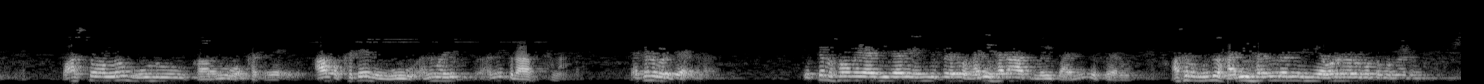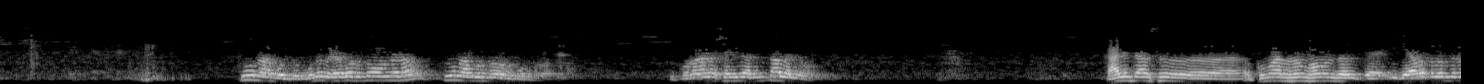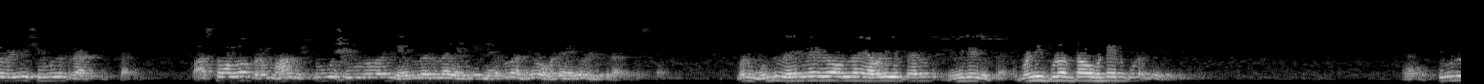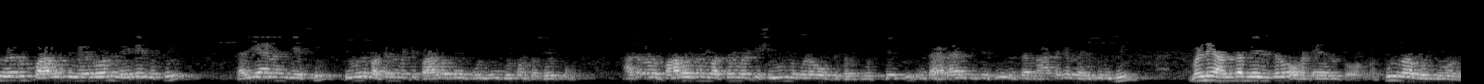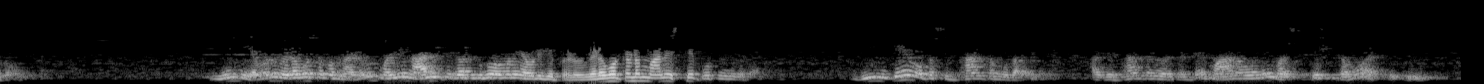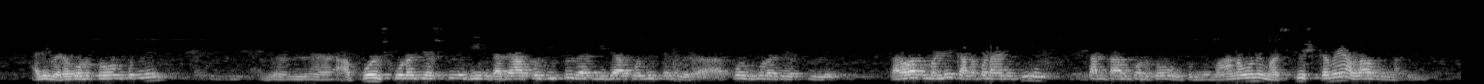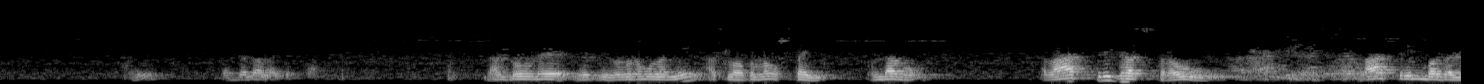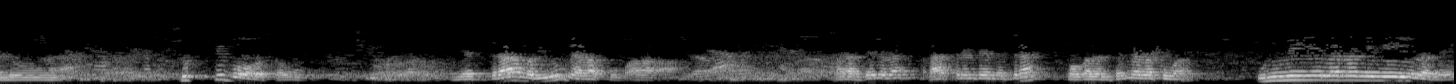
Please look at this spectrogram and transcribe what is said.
వాస్తవంలో మూడు కాదు ఒక్కటే ఆ ఒక్కటే నువ్వు అని మరి అని ప్రార్థన. ఎక్కడ పడితే అక్కడ. ఇక్కడ సోమయాజి గారు ఏం చెప్పారు? హరిహరాద్వైత అని చెప్పారు. అసలు ముందు హరిహరులను ఎవరు విడగొట్టమన్నాడు? తూ నా బుద్ధు ముందు విడగొడుతూ ఉండడం తూ నా బుద్ధు అనుకుంటున్నాం ఈ పురాణ శైలి అంతా అలాగే ఉంది. కాళిదాసు కుమార సంభవం చదివితే ఈ దేవతలందరూ వెళ్ళి శివుని ప్రార్థిస్తారు. వాస్తవంలో బ్రహ్మ విష్ణువు శివుడు అని వేరువేరుగా ఏమీ లేరు అన్నీ ఒకటే అని వెళ్ళి ప్రార్థిస్తారు. మరి ముందు వేరువేరుగా ఉందని ఎవరు చెప్పారు? మీరే చెప్పారు. మళ్ళీ ఇప్పుడు అంతా ఒకటే అని కూడా మీరే శివుడు వేరు పార్వతి వేరు అని మీరే చెప్పి కళ్యాణం చేసి శివుని పక్కన పెట్టి పార్వతిని పూజించి కొంతసేపు ఆ తర్వాత పార్వతిని పక్కన పెట్టి శివుని కూడా ఒకసారి పూజ చేసి ఇంత హడావిడి చేసి ఇంత నాటకం నడిపించి మళ్ళీ అందరి మీరిద్దరూ ఒకటే అంటూ ఉన్నాం. తూ నా బుద్ధి ఉంటాం నేను ఎవరు విడగొట్టమన్నాడు మళ్ళీ నాలుగు కలుపుకోమని ఎవడు చెప్పాడు? విడగొట్టడం మానేస్తే పోతుంది కదా. దీనికే ఒక సిద్ధాంతం కాదు ఆ సిద్ధాంతం ఏంటంటే మానవుని మస్తిష్కము అతిథి. అది విడగొడుతూ ఉంటుంది. అపోజ్ కూడా చేస్తుంది. దీనికి అదే ఆపోజిట్ దానికి ఇది ఆపోజిట్ అని అపోజ్ కూడా చేస్తుంది. తర్వాత మళ్ళీ కలపడానికి తంటాలు పడుతూ ఉంటుంది. మానవుని మస్తిష్కమే అలా ఉన్నది. అని పెద్దలు అలా చెప్తారు. దాంట్లో ఉండే వివరములన్నీ ఆ శ్లోకంలో వస్తాయి. అందాము రాత్రి ఘస్రౌ రాత్రింబగళ్ళు. సుట్టిబోతవు. నిద్ర మరియు మెలకువ మరి అంతే కదా రాత్రి అంటే నిద్ర పొగలంటే మెలకువ. ఉన్మీలన నిమీలనే.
